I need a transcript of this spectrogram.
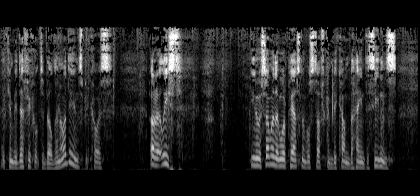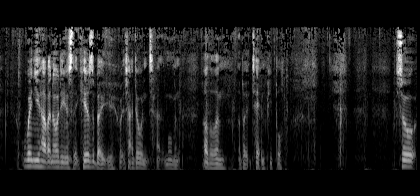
it can be difficult to build an audience because, or at least, you know, some of the more personable stuff can become behind the scenes when you have an audience that cares about you, which I don't at the moment, other than about 10 people. So,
